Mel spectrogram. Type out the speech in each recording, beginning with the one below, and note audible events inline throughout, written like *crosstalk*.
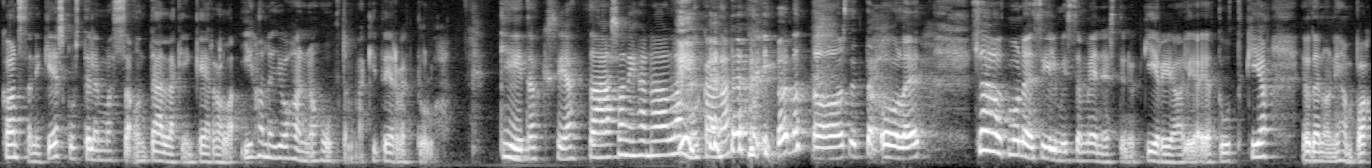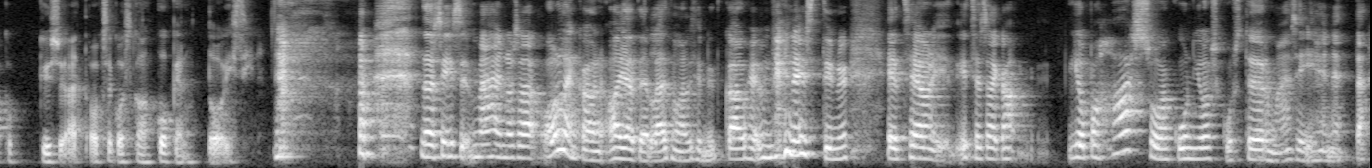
Kanssani keskustelemassa on tälläkin kerralla ihana Johanna Huhtamäki. Tervetuloa. Kiitoksia. Taas on ihana olla mukana. *laughs* ihana taas, että olet. Sä oot monen silmissä menestynyt kirjailija ja tutkija, joten on ihan pakko kysyä, että onko se koskaan kokenut toisin? *laughs* No siis mä en osaa ollenkaan ajatella, että mä olisin nyt kauhean menestynyt. Että se on itse asiassa aika jopa hassua, kun joskus törmään siihen, että,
